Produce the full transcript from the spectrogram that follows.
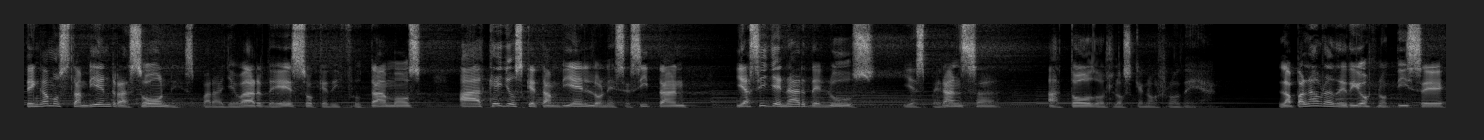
tengamos también razones para llevar de eso que disfrutamos a aquellos que también lo necesitan y así llenar de luz y esperanza a todos los que nos rodean. La palabra de Dios nos dice,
